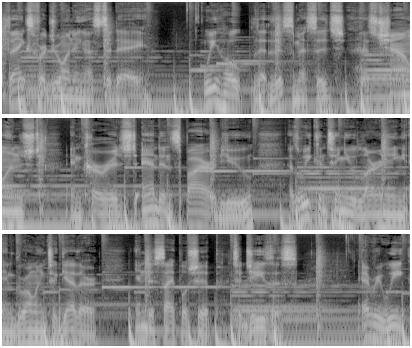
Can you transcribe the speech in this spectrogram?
Thanks for joining us today. We hope that this message has challenged, encouraged, and inspired you as we continue learning and growing together in discipleship to Jesus. Every week,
